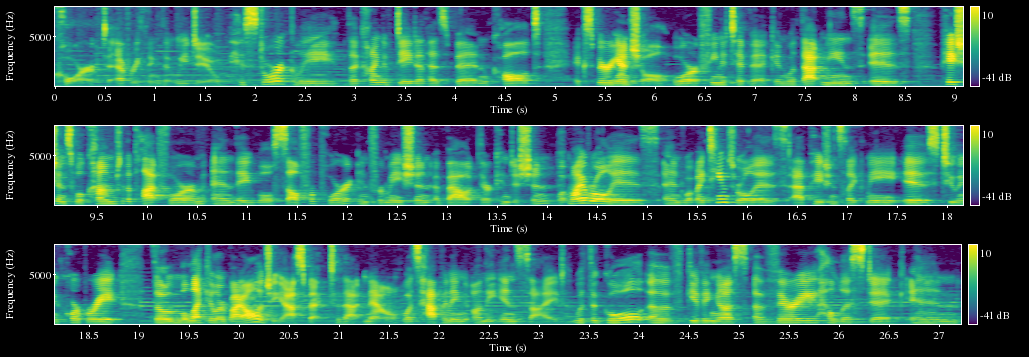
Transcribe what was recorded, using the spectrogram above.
core to everything that we do. Historically, the kind of data has been called experiential or phenotypic, and what that means is patients will come to the platform and they will self-report information about their condition. What my role is, and what my team's role is at Patients Like Me, is to incorporate the molecular biology aspect to that now, what's happening on the inside, with the goal of giving us a very holistic and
